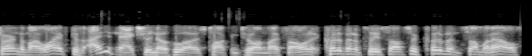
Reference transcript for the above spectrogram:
turned to my wife because I didn't actually know who I was talking to on my phone. It could have been a police officer, could have been someone else.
